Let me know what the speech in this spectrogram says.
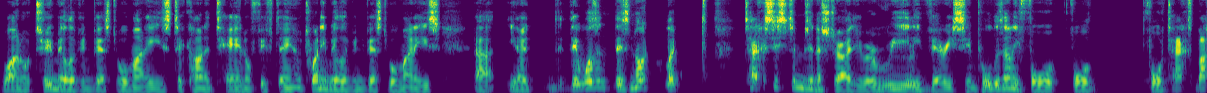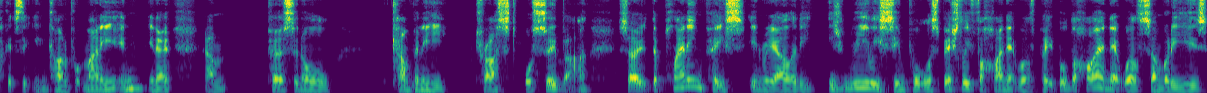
one or two mil of investable monies to kind of 10 or 15 or 20 mil of investable monies, uh, you know, there wasn't, there's not like tax systems in Australia are really very simple. There's only four, four, four tax buckets that you can kind of put money in, you know, um, personal, company, trust, or super. So the planning piece in reality is really simple, especially for high net wealth people. The higher net wealth somebody is,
